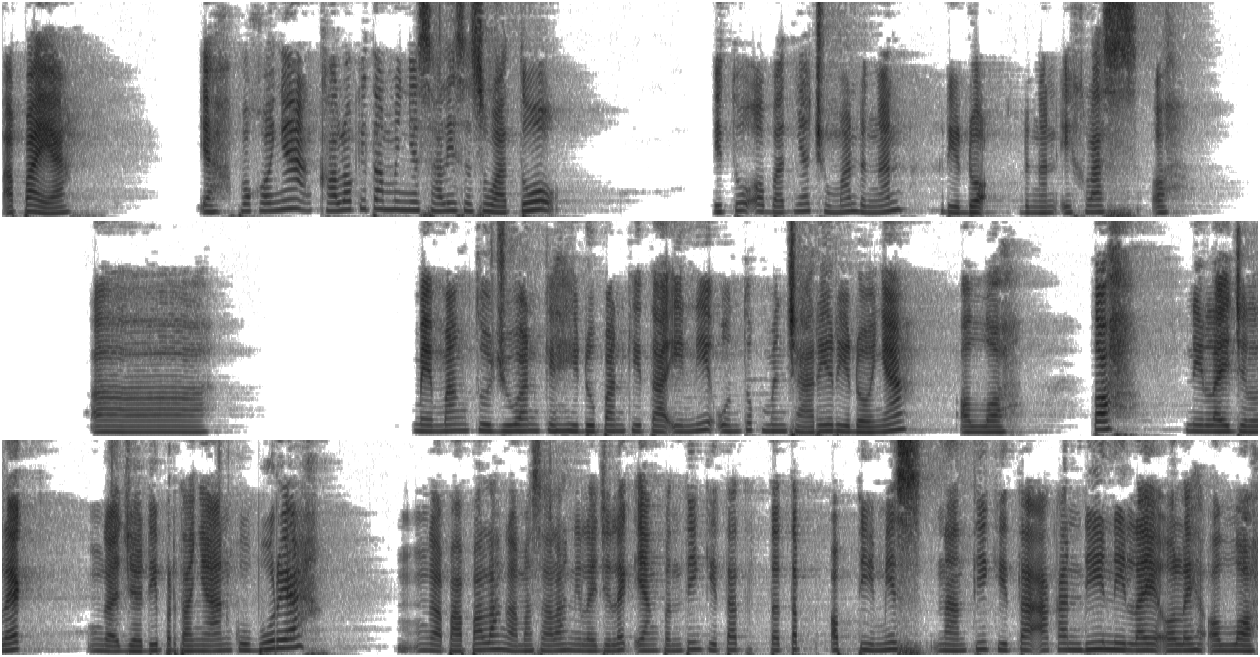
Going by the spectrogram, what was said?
apa ya? Ya pokoknya kalau kita menyesali sesuatu itu obatnya cuma dengan ridho, dengan ikhlas. Oh, uh, memang tujuan kehidupan kita ini untuk mencari ridhonya Allah. Toh nilai jelek nggak jadi pertanyaan kubur ya. Nggak apa-apa lah, nggak masalah nilai jelek. Yang penting kita tetap optimis nanti kita akan dinilai oleh Allah.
